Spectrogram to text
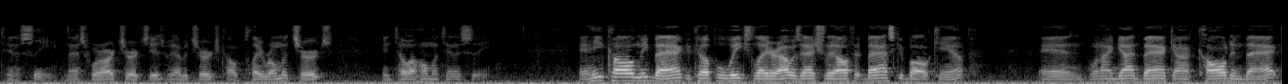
Tennessee. And that's where our church is. We have a church called Pleroma Church in Tullahoma, Tennessee. And he called me back a couple of weeks later. I was actually off at basketball camp. And when I got back, I called him back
